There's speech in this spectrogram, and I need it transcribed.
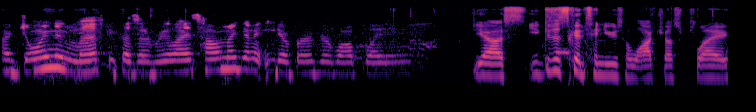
I joined and left because I realized how am I gonna eat a burger while playing? Yes, you can just continue to watch us play.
